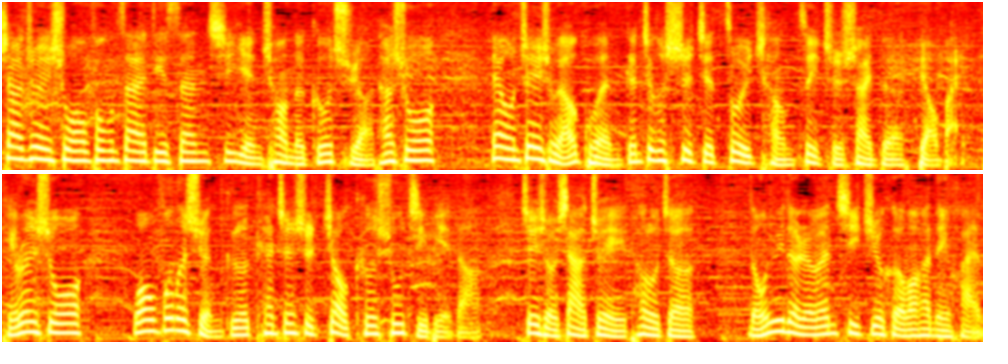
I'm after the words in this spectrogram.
下坠是汪峰在第三期演唱的歌曲啊。他说要用这一首摇滚跟这个世界做一场最直率的表白。评论说，汪峰的选歌堪称是教科书级别的啊。这首下坠透露着浓郁的人文气质和文化内涵，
